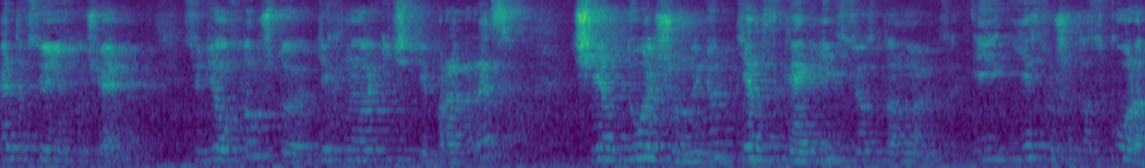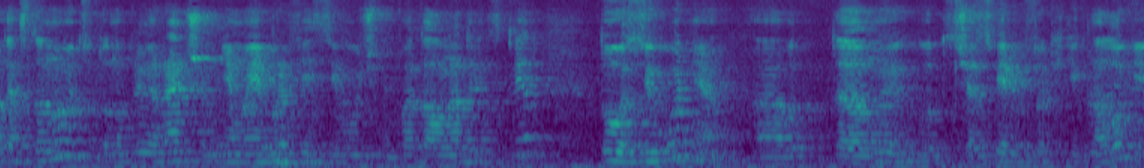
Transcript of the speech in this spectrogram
Это все не случайно. Все дело в том, что технологический прогресс чем дольше он идет, тем скорее все становится. И если уж это скоро так становится, то, например, раньше мне моей профессии выученной хватало на 30 лет, то сегодня, а, вот а, мы вот сейчас в сфере высоких технологий,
